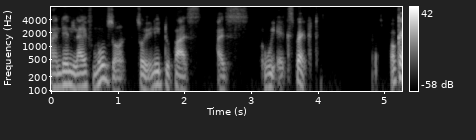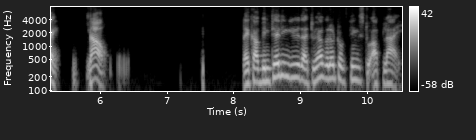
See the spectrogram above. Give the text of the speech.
and then life moves on. So you need to pass as we expect. Okay, now, like I've been telling you that we have a lot of things to apply.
